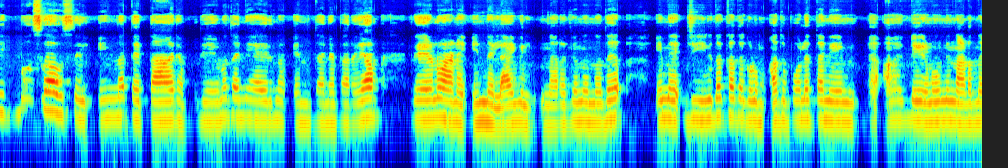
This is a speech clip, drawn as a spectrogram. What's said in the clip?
ബിഗ് ബോസ് ഹൗസിൽ ഇന്നത്തെ താരം രേണു തന്നെയായിരുന്നു എന്ന് തന്നെ പറയാം. രേണു ആണ് ഇന്ന് ലൈവിൽ നിറഞ്ഞു നിന്നത്. ഇന്ന് ജീവിത കഥകളും അതുപോലെ തന്നെ രേണുവിന് നടന്ന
